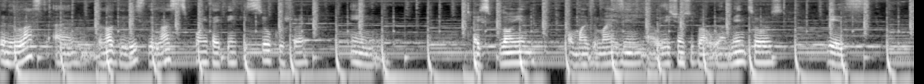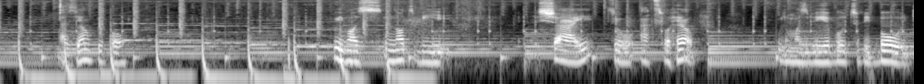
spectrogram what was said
Then the last um, and not the least, the last point I think is so crucial in exploring or maximizing our relationship with our mentors is as young people we must not be shy to ask for help. We must be able to be bold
